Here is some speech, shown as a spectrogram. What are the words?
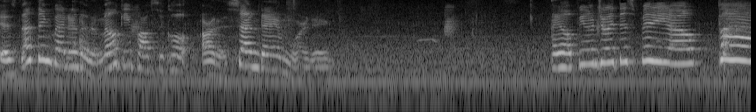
There's nothing better than a milky popsicle on a Sunday morning. I hope you enjoyed this video. Bye!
